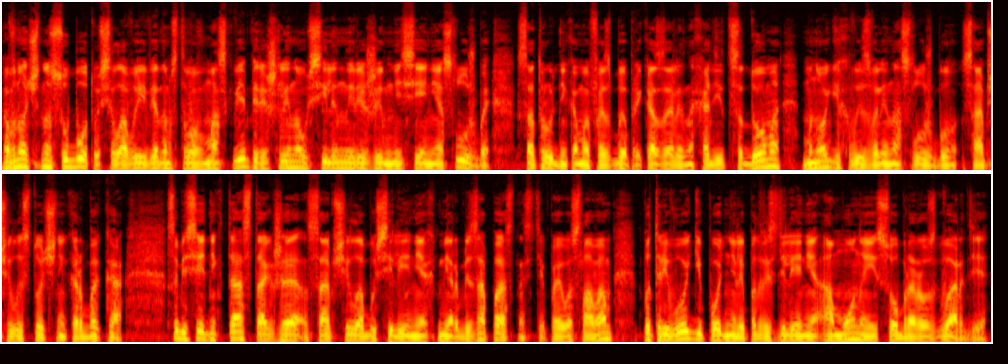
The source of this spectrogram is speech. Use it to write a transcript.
В ночь на субботу силовые ведомства в Москве перешли на усиленный режим несения службы. Сотрудникам ФСБ приказали находиться дома, многих вызвали на службу, сообщил источник РБК. Собеседник ТАСС также сообщил об усилениях мер безопасности. По его словам, по тревоге подняли подразделения ОМОНа и СОБРа Росгвардии.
